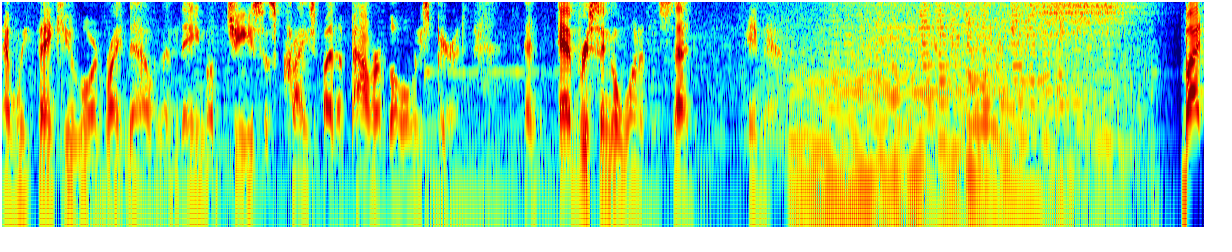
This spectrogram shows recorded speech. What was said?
And we thank you, Lord, right now in the name of Jesus Christ by the power of the Holy Spirit. And every single one of us said, Amen. But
